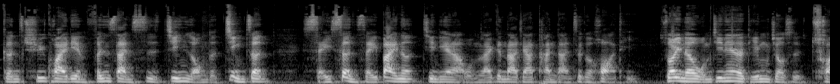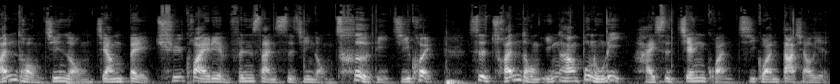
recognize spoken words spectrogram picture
跟区块链分散式金融的竞争，谁胜谁败呢？今天啊，我们来跟大家谈谈这个话题。所以呢，我们今天的题目就是：传统金融将被区块链分散式金融彻底击溃，是传统银行不努力，还是监管机关大小眼？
